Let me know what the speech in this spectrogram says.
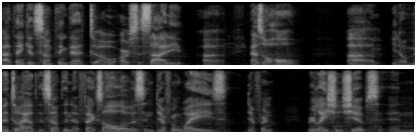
I think it's something that uh, our society uh, as a whole, um, you know, mental health is something that affects all of us in different ways, different relationships, and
